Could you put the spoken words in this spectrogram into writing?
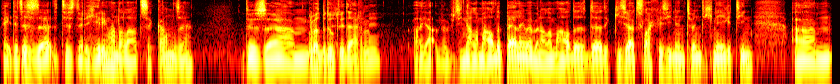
dit, is de, dit is de regering van de laatste kans. Hè. Dus, um, en wat bedoelt u daarmee? Wel, ja, we zien allemaal de peiling, we hebben allemaal de, de, de kiesuitslag gezien in 2019. Um,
